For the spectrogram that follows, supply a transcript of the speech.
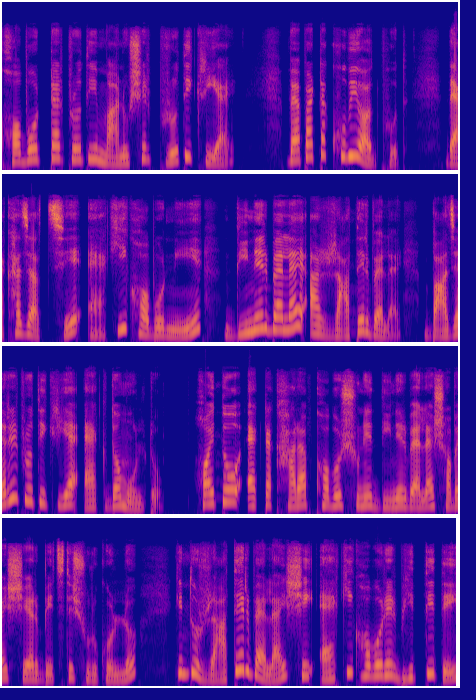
খবরটার প্রতি মানুষের প্রতিক্রিয়ায়। ব্যাপারটা খুবই অদ্ভুত। দেখা যাচ্ছে একই খবর নিয়ে দিনের বেলায় আর রাতের বেলায় বাজারের প্রতিক্রিয়া একদম উল্টো। হয়তো একটা খারাপ খবর শুনে দিনের বেলায় সবাই শেয়ার বেচতে শুরু করল, কিন্তু রাতের বেলায় সেই একই খবরের ভিত্তিতেই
